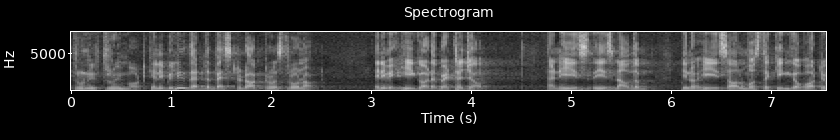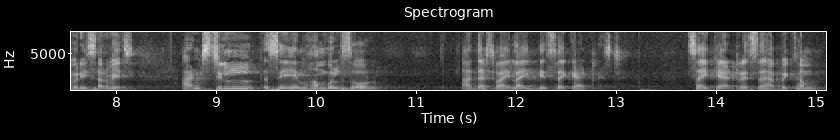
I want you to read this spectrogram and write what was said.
threw, threw him out. Can you believe that? The best doctor was thrown out. Anyway, he got a better job. And he is, now the, you know, he is almost the king of whatever he surveys. And still the same humble soul. And that's why I like this psychiatrist. Psychiatrists have become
